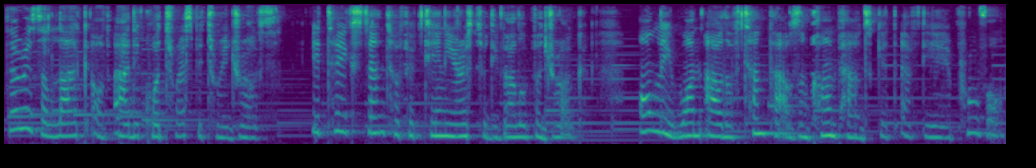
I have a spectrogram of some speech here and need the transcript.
There is a lack of adequate respiratory drugs. It takes 10 to 15 years to develop a drug. Only 1 out of 10,000 compounds get FDA approval.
